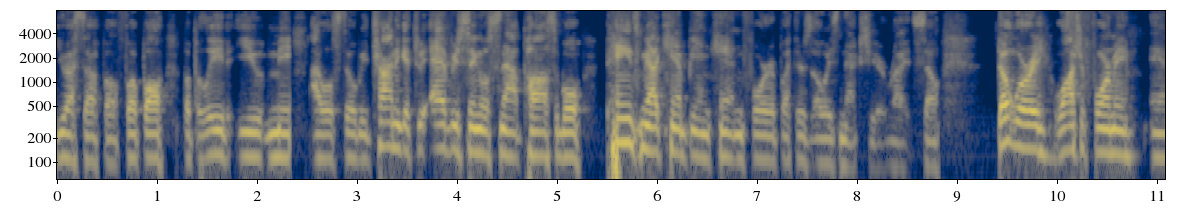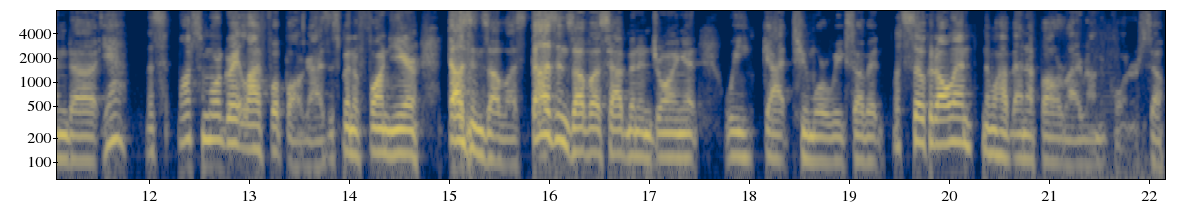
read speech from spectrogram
USFL football. But believe you me, I will still be trying to get to every single snap possible. Pains me I can't be in Canton for it, but there's always next year, right? So don't worry, watch it for me. And uh, yeah, let's watch some more great live football, guys. It's been a fun year. Dozens of us, dozens of us have been enjoying it. We got two more weeks of it. Let's soak it all in. Then we'll have NFL right around the corner. So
